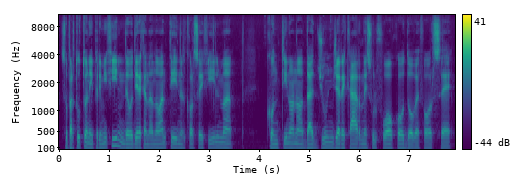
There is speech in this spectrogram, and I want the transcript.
soprattutto nei primi film devo dire che andando avanti nel corso dei film continuano ad aggiungere carne sul fuoco dove forse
